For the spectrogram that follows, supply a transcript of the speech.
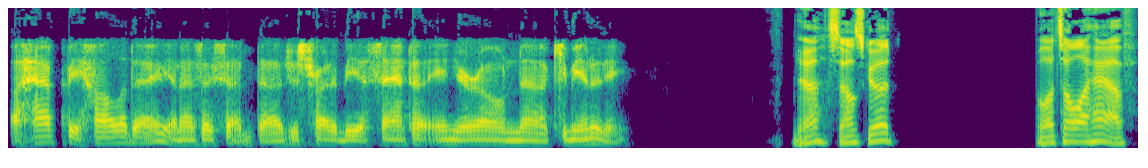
a happy holiday. And as I said, uh, just try to be a Santa in your own uh, community. Yeah, sounds good. Well, that's all I have.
